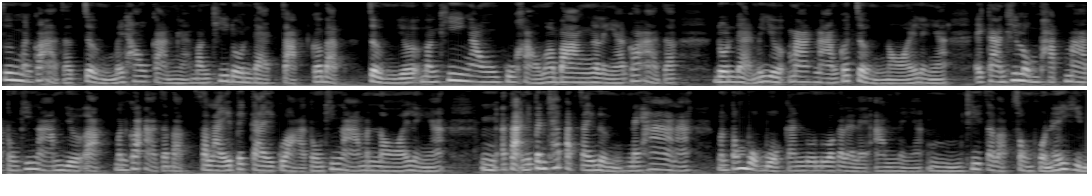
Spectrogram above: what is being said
ซึ่งมันก็อาจจะเจิ่งไม่เท่ากันไงบางที่โดนแดดจัดก็แบบ เจิ่งเยอะบางที่เงาภูเขามาบังอะไรเงี้ยก็อาจจะโดนแดดไม่เยอะมากน้ำก็เจิ่งน้อยอะไรเงี้ยไอการที่ลมพัดมาตรงที่น้ำเยอะอะ่ะมันก็อาจจะแบบสไลด์ไปไกลกว่าตรงที่น้ำมันน้อยอะไรเงี้ยอืมแต่อันนี้เป็นแค่ปัจจัยหนึ่งในห้านะมันต้องบวกบวกกันนัวๆกันหลายๆอันอะไรเงี้ยอืมที่จะแบบส่งผลให้หิน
